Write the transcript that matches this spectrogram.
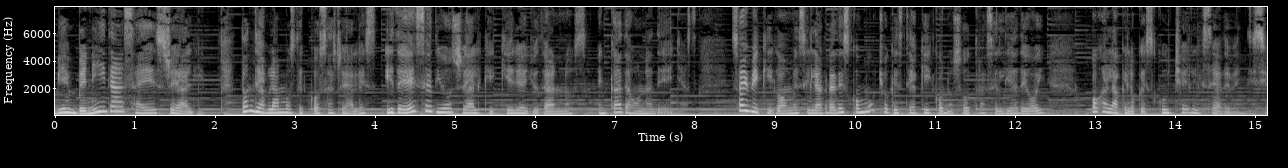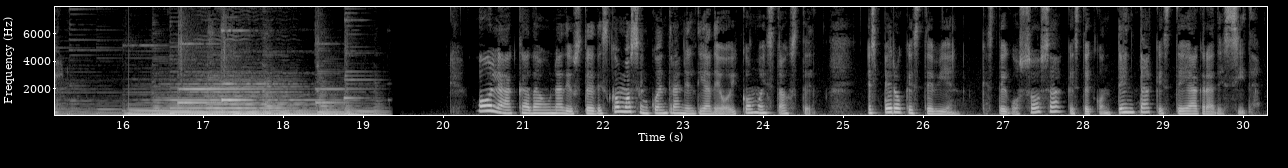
bienvenidas a Es Reali, donde hablamos de cosas reales y de ese Dios real que quiere ayudarnos en cada una de ellas. Soy Vicky Gómez y le agradezco mucho que esté aquí con nosotras el día de hoy. Ojalá que lo que escuche le sea de bendición. Hola a cada una de ustedes, ¿cómo se encuentran el día de hoy? ¿Cómo está usted? Espero que esté bien, esté gozosa, que esté contenta, que esté agradecida.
